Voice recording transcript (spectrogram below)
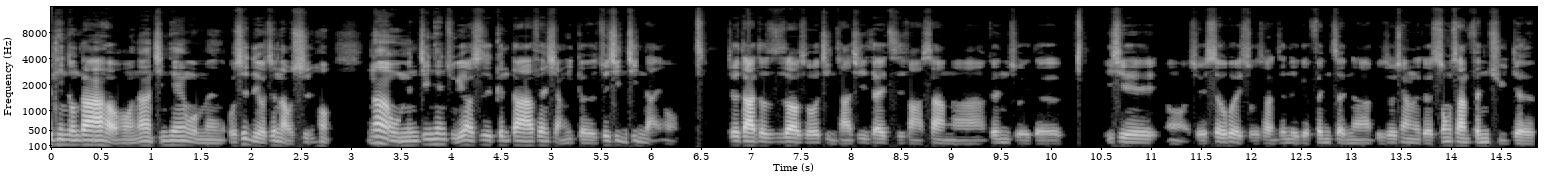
听众大家好哈，那今天我们我是刘正老师哈，那我们今天主要是跟大家分享一个最近进来哦，就大家都知道说警察其实在执法上啊，跟所谓的一些哦，所以社会所产生的一个纷争啊，比如说像那个松山分局的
